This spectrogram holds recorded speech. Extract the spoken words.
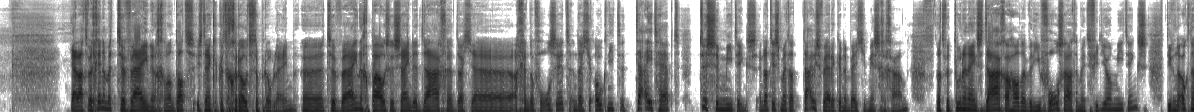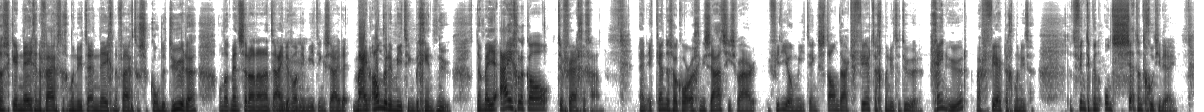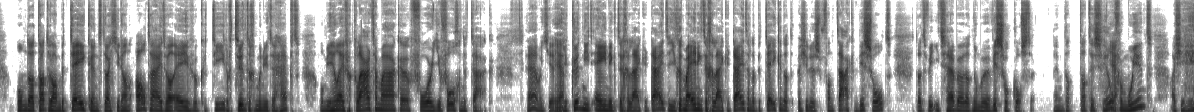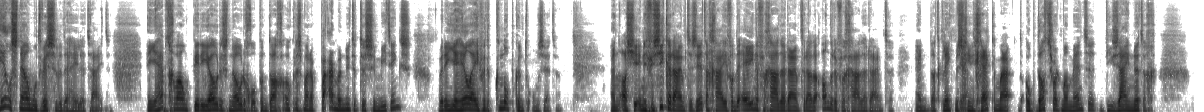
Ja, laten we beginnen met te weinig, want dat is denk ik het grootste probleem. Uh, te weinig pauzes zijn de dagen dat je agenda vol zit en dat je ook niet de tijd hebt tussen meetings. En dat is met dat thuiswerken een beetje misgegaan. Dat we toen ineens dagen hadden die vol zaten met videomeetings, die dan ook nog eens een keer 59 minuten en 59 seconden duurden, omdat mensen dan aan het einde Mm. van die meeting zeiden, mijn andere meeting begint nu. Dan ben je eigenlijk al te ver gegaan. En ik ken dus ook wel organisaties waar videomeetings standaard 40 minuten duren. Geen uur, maar 40 minuten. Dat vind ik een ontzettend goed idee. Omdat dat dan betekent dat je dan altijd wel even een kwartier of 20 minuten hebt om je heel even klaar te maken voor je volgende taak. He, want je, Ja. je kunt niet één ding tegelijkertijd. Je kunt maar één ding tegelijkertijd. En dat betekent dat als je dus van taak wisselt, dat we iets hebben, dat noemen we wisselkosten. En dat, dat is heel Ja. vermoeiend als je heel snel moet wisselen de hele tijd. En je hebt gewoon periodes nodig op een dag, ook al eens maar een paar minuten tussen meetings, waarin je heel even de knop kunt omzetten. En als je in de fysieke ruimte zit, dan ga je van de ene vergaderruimte naar de andere vergaderruimte. En dat klinkt misschien gek, maar ook dat soort momenten, die zijn nuttig.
